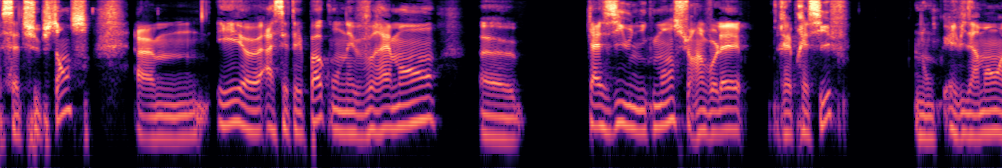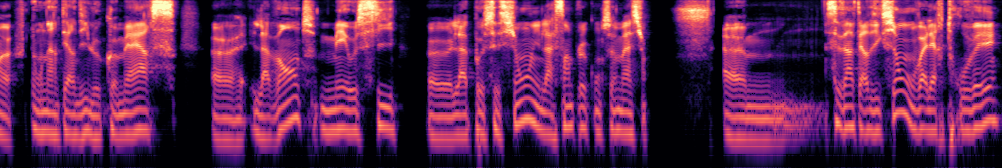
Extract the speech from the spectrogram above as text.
cette substance. et à cette époque, on est vraiment quasi uniquement sur un volet répressif. Donc évidemment, euh, on interdit le commerce, euh, la vente, mais aussi euh, la possession et la simple consommation. ces interdictions, on va les retrouver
